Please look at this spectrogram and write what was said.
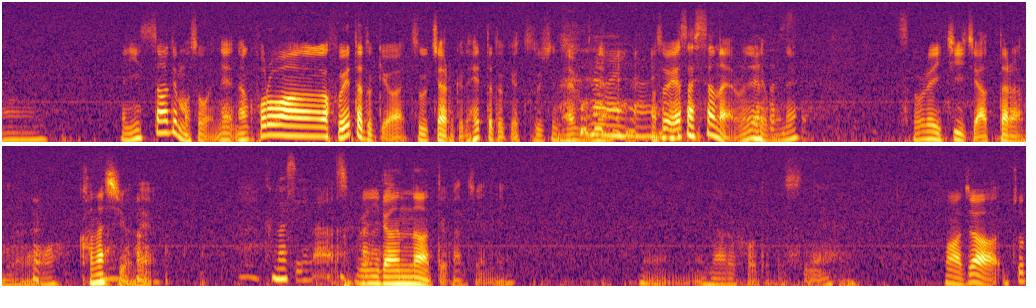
な。インスタでもそうやね。なんかフォロワーが増えた時は通知あるけど減った時は通知ないもんね。まあ、それ優しさなんやろねでもね。それいちいちあったらもう悲しいよね。悲しいな。それいらんなっていう感じやねねなるほどですねまあじゃあちょっ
